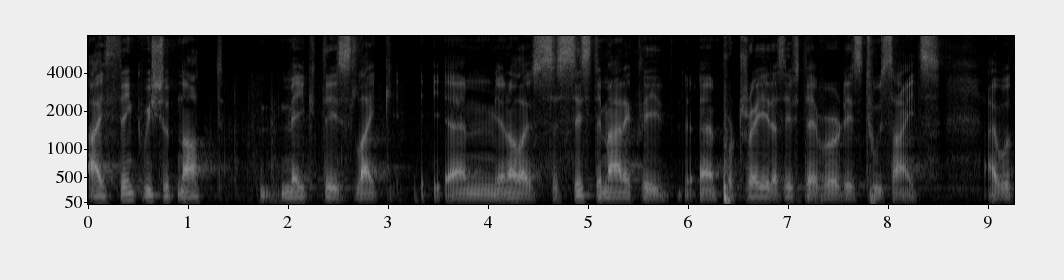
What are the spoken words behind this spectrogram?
I think we should not make this like um, you know, like systematically uh, portrayed as if there were these two sides. I would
